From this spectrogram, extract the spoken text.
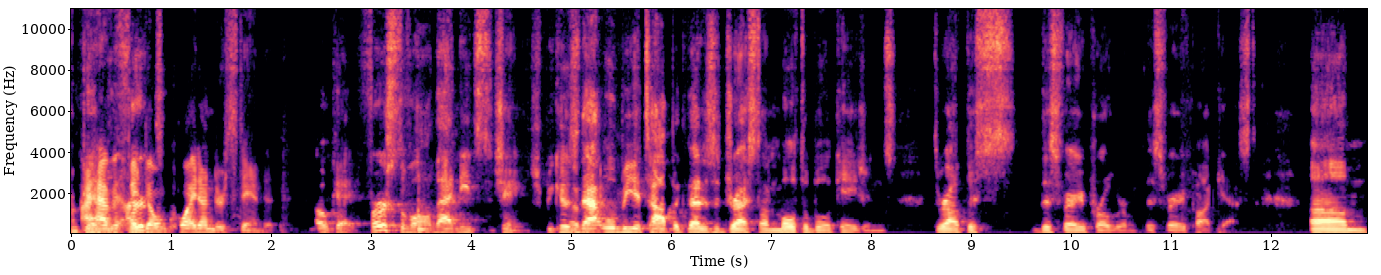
Okay, I haven't. I first- don't quite understand it. Okay, first of all, that needs to change because Okay. that will be a topic that is addressed on multiple occasions throughout this this very program, this very podcast. Um,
